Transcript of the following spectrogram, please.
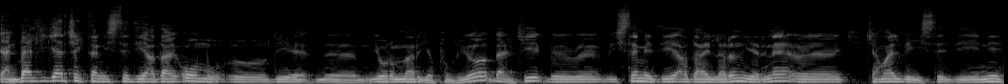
yani belki gerçekten istediği aday o mu e, diye e, yorumlar yapılıyor. Belki e, istemediği adayların yerine Kemal Bey istediğini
